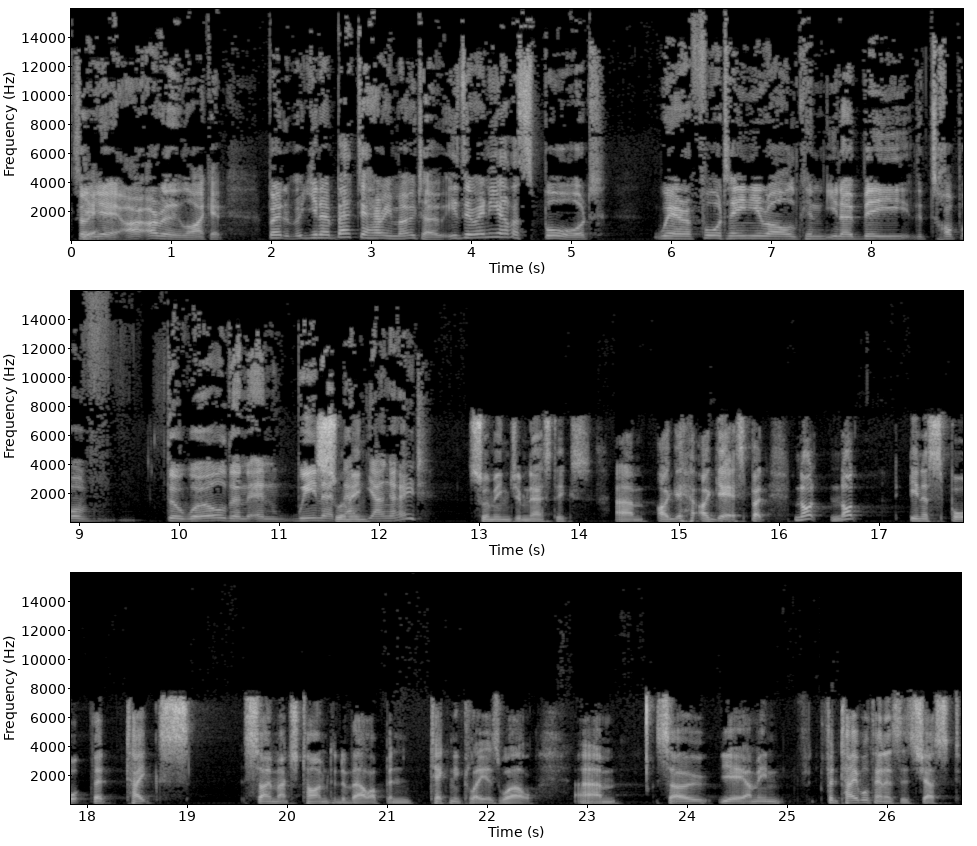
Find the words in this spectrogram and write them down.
so yeah, yeah I, I really like it. But you know, back to Harimoto, is there any other sport? Where a 14 year old can, you know, be the top of the world and, and win Swimming. at that young age? Swimming, gymnastics, um, I, I guess, but not not in a sport that takes so much time to develop and technically as well. Um, so yeah, I mean, for table tennis, it's just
